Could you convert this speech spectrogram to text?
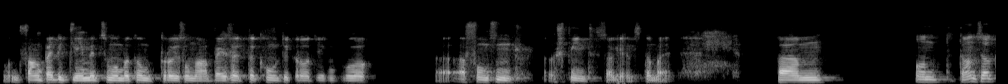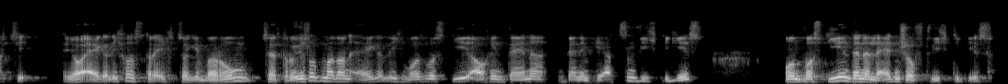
und fange bei den Klemmen zum Umdröseln an, weil halt der Kunde gerade irgendwo äh, Funsen spinnt, sage ich jetzt einmal. Ähm, und dann sagt sie, ja, eigentlich hast du recht, sage ich, warum zerdröselt man dann eigentlich was, was dir auch in, deiner, in deinem Herzen wichtig ist und was dir in deiner Leidenschaft wichtig ist?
